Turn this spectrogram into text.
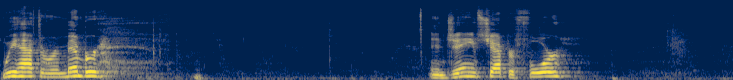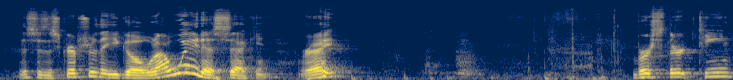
We have to remember in James chapter 4, this is a scripture that you go, well, wait a second, right? Verse 13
